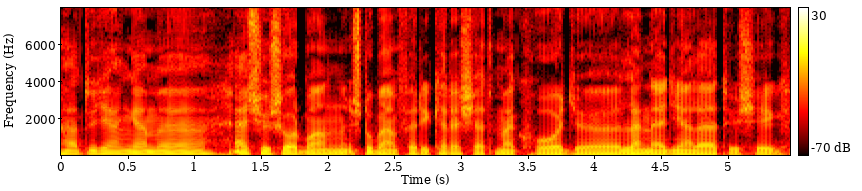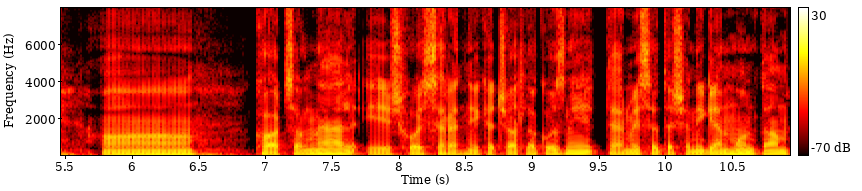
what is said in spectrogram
Hát ugye engem elsősorban Stubán Feri keresett meg, hogy lenne egy ilyen lehetőség a karcagnál, és hogy szeretnék-e csatlakozni. Természetesen igen mondtam.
